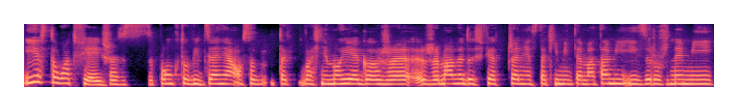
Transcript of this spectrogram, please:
i jest to łatwiejsze z punktu widzenia osoby, tak właśnie mojego, że, że mamy doświadczenie z takimi tematami i z różnymi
